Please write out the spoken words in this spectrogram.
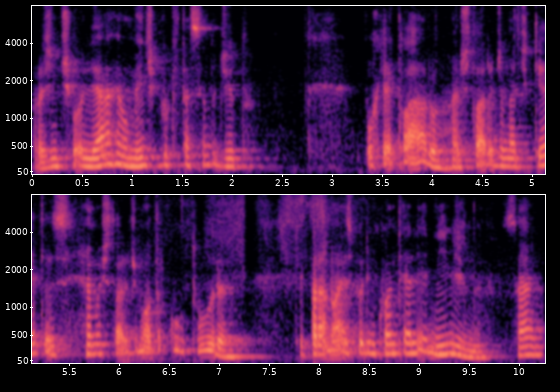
para a gente olhar realmente para o que está sendo dito. Porque, é claro, a história de Natiquetas é uma história de uma outra cultura, que para nós, por enquanto, é alienígena, sabe?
